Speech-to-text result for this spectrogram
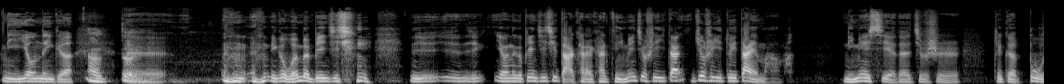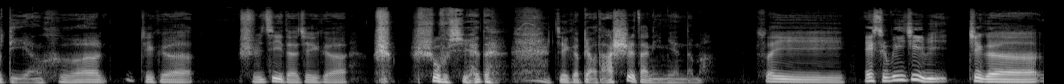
你用那个嗯，对。那个文本编辑器，你用那个编辑器打开来看，里面就是一代，就是一堆代码嘛。里面写的就是这个布点和这个实际的这个数 数学的这个表达式在里面的嘛。所以 SVG 这个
